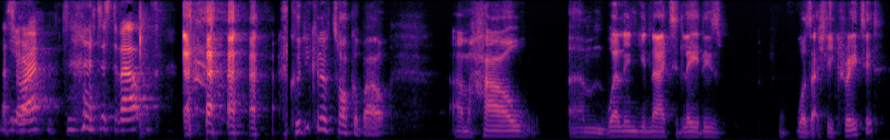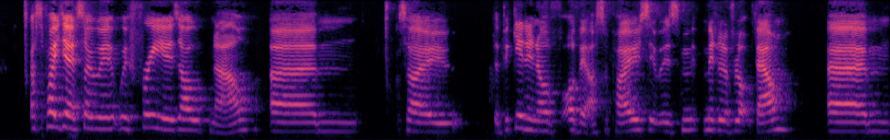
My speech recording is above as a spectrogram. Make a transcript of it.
That's yeah. all right. Just about. Could you kind of talk about um, how um, Welling United Ladies was actually created? I suppose, yeah. So we're, we're three years old now. Um, so the beginning of, of it, I suppose. It was m- middle of lockdown. Um,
